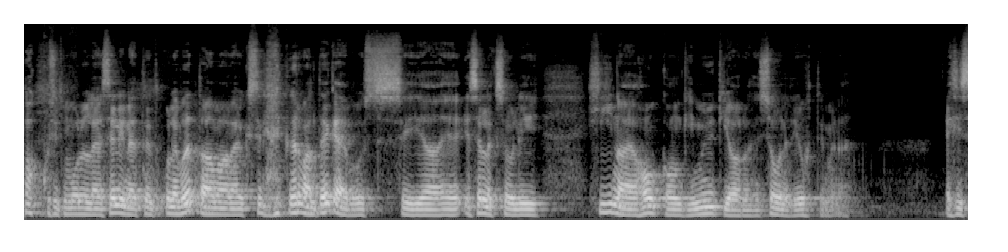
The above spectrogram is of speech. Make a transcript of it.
pakkusid mulle selline, et, et kuule, võta omale üks selline kõrvaltegevus ja, ja, ja selleks oli Hiina ja Hongkongi müügiorganisatsioonide juhtimine. ehk siis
